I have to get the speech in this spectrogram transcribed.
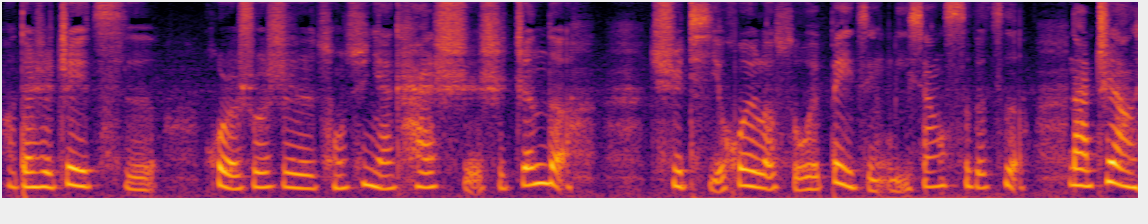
啊但是这次，或者说是从去年开始，是真的去体会了所谓“背井离乡”四个字。那这样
